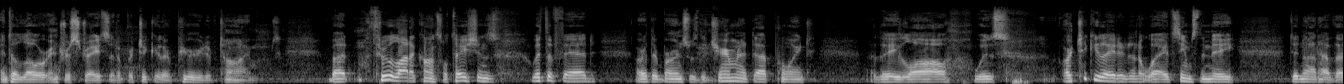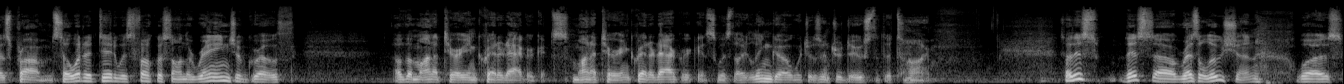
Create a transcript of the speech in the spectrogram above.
and to lower interest rates at a particular period of time. But through a lot of consultations with the Fed, Arthur Burns was the chairman at that point, the law was articulated in a way, it seems to me, did not have those problems. So, what it did was focus on the range of growth of the monetary and credit aggregates. Monetary and credit aggregates was the lingo which was introduced at the time. So this this uh, resolution was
